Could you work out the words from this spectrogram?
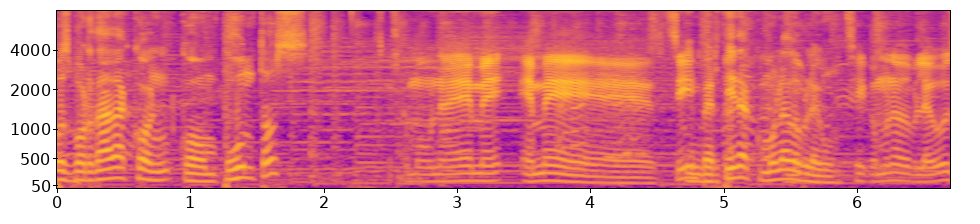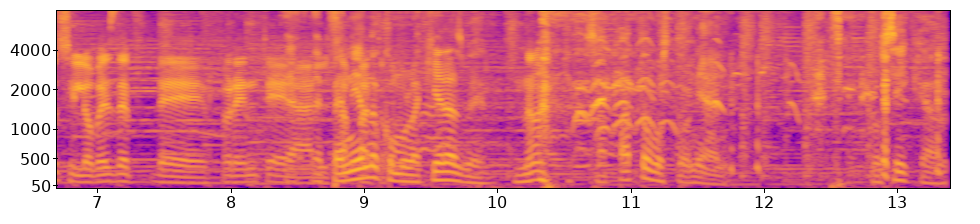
pues bordada con, con puntos, Es como una M, M, sí. invertida como una W. Sí, como una W si lo ves de, de frente al Dependiendo zapato. como la quieras ver. No, Zapato bostoniano. Pues sí, cabrón.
